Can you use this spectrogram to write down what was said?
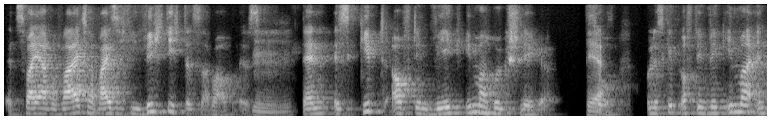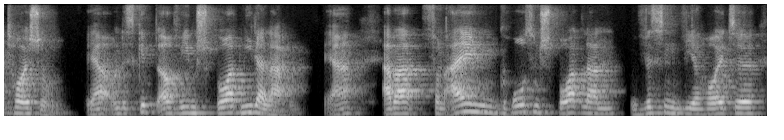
äh, zwei Jahre weiter, weiß ich, wie wichtig das aber auch ist. Mhm. Denn es gibt auf dem Weg immer Rückschläge. Ja. So. Und es gibt auf dem Weg immer Enttäuschung. Ja, und es gibt auch wie im Sport Niederlagen. Ja, aber von allen großen Sportlern wissen wir heute,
